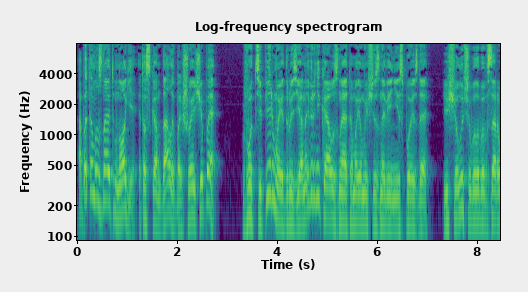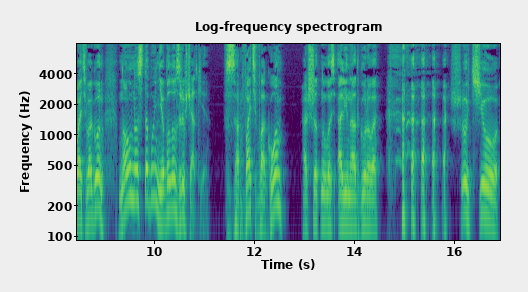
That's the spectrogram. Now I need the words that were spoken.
Об этом узнают многие. Это скандал и большое ЧП. Вот теперь мои друзья наверняка узнают о моем исчезновении из поезда. Еще лучше было бы взорвать вагон, но у нас с тобой не было взрывчатки. «Взорвать вагон?» – отшатнулась Алина от Гурова. «Ха-ха-ха! Шучу!»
